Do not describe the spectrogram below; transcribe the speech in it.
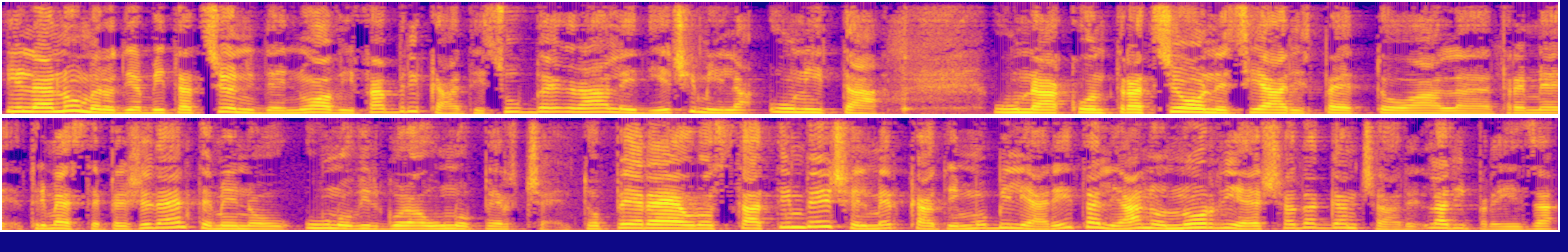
il numero di abitazioni dei nuovi fabbricati supera le 10.000 unità. Una contrazione si ha rispetto al trimestre precedente, meno 1,1%. Per Eurostat invece il mercato immobiliare italiano non riesce ad agganciare la ripresa.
